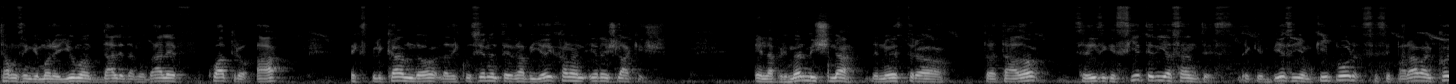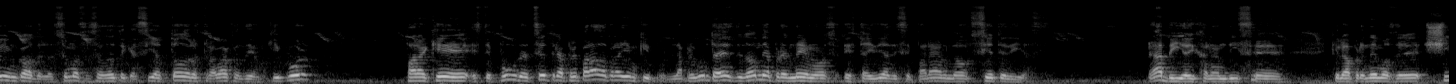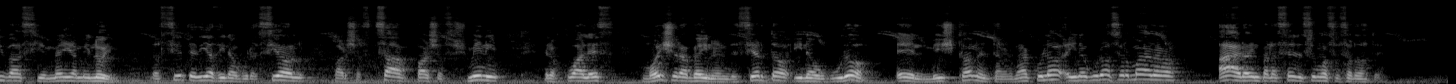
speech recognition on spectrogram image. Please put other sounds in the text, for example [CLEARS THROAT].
Estamos en Gemore Yuma, Dale Damudalef 4a, explicando la discusión entre Rabbi Yohanan y Reish Lakish. En la primer Mishnah de nuestro tratado se dice que siete días antes de que empiece Yom Kippur se separaba el Kohen God, el sumo sacerdote que hacía todos los trabajos de Yom Kippur, para que esté puro, etcétera, preparado para Yom Kippur. La pregunta es: ¿de dónde aprendemos esta idea de separarlo siete días? Rabbi Yohanan dice que lo aprendemos de Shiva Siemei Miluim, los siete días de inauguración, Parshas Tzav, Parshas Shmini, en los cuales Moishe Rabbeinu en el desierto inauguró el Mishkan, el tabernáculo, e inauguró a su hermano Aaron para ser el sumo sacerdote.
